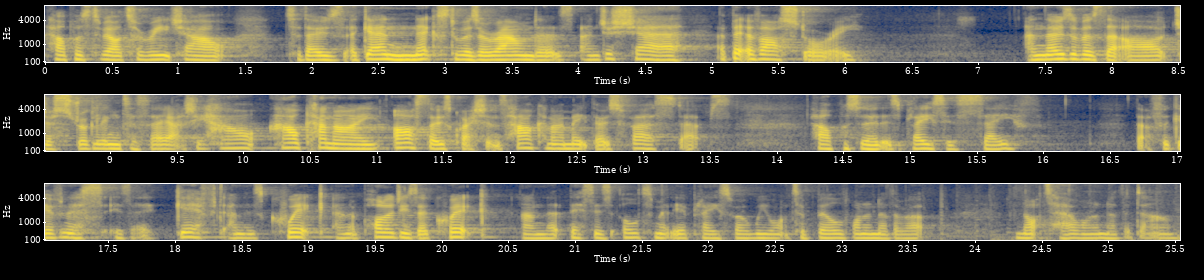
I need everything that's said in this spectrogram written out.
help us to be able to reach out to those, again, next to us, around us, and just share a bit of our story. And those of us that are just struggling to say, actually, how, how can I ask those questions? How can I make those first steps? Help us know this place is safe, that forgiveness is a gift and is quick, and apologies are quick, and that this is ultimately a place where we want to build one another up, not tear one another down.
